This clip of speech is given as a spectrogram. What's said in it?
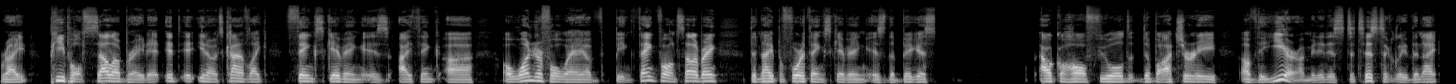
Right. People celebrate it. It, it you know, it's kind of like Thanksgiving is, I think, uh, a wonderful way of being thankful and celebrating. The night before Thanksgiving is the biggest alcohol fueled debauchery of the year. I mean, it is statistically the night,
